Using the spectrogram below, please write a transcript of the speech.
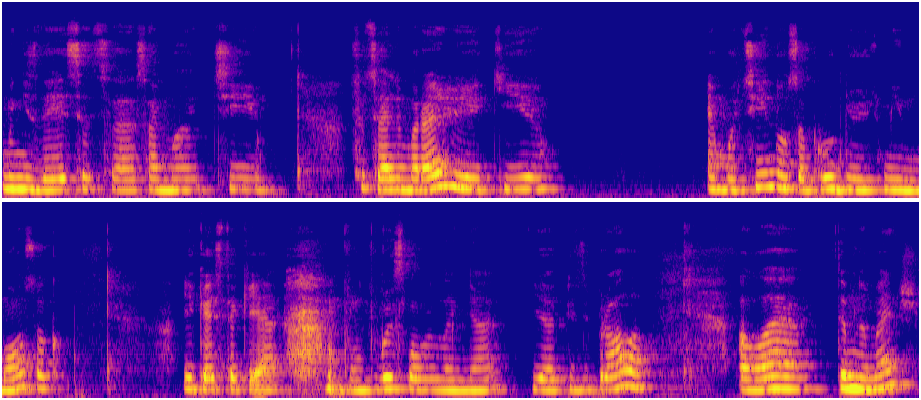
Мені здається, це саме ті соціальні мережі, які емоційно забруднюють мій мозок. Якесь таке висловлення я підібрала. Але тим не менш,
